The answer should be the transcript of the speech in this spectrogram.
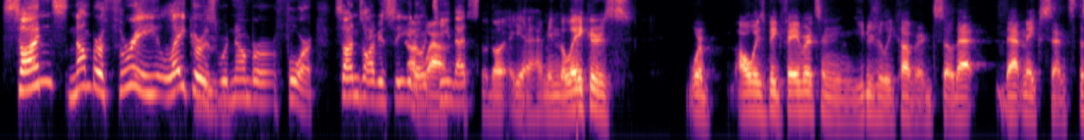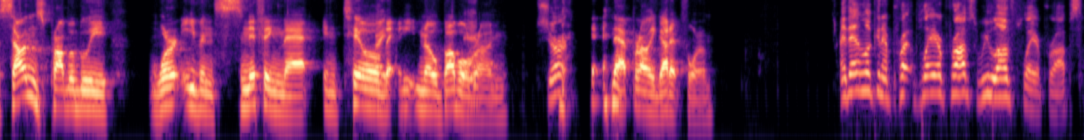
Suns, number three. Lakers were number four. Suns, obviously, you. Oh, know, wow. a team that's So the- yeah. I mean, the Lakers were always big favorites and usually covered, so that that makes sense. The Suns probably weren't even sniffing that until Right. the eight 0 bubble run, sure. and that probably got it for them. And then looking at player props, we love player props.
